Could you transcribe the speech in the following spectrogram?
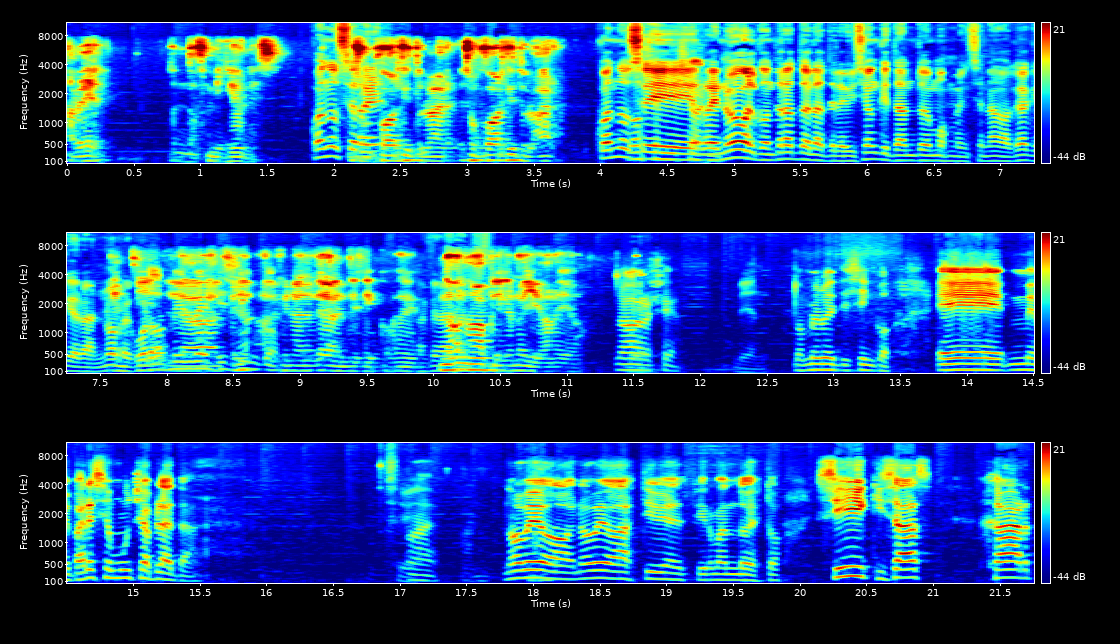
A ver, son 12 millones. ¿Cuándo se, Es un re- jugador titular, es un jugador titular. ¿cuándo 12 se millones. renueva el contrato de la televisión que tanto hemos mencionado acá? Que ahora no 20, recuerdo. la- Al final, 2025. al final de la 25. sí. Al final No, de- no aplica, no llega, no llega. No, no llega. Bien. 2025. Eh, me parece mucha plata. sí. Ah, No veo, no veo a Stevens firmando esto. Sí, quizás Hart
